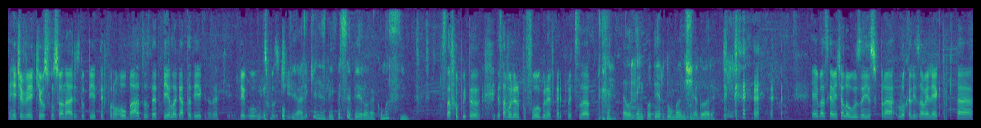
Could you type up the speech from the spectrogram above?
a gente vê que os funcionários do Peter foram roubados, né, pela gata negra, né, que pegou o dispositivo. O pior é que eles nem perceberam, né? Como assim? Estavam muito. Eles estavam olhando pro fogo, né? Ficaram hipnotizados. ela tem poder do manche agora. E aí, basicamente, ela usa isso para localizar o Electro que tá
